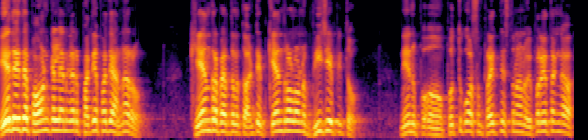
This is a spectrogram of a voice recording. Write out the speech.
ఏదైతే పవన్ కళ్యాణ్ గారు పదే పదే అన్నారో కేంద్ర పెద్దలతో అంటే కేంద్రంలో ఉన్న బీజేపీతో నేను పొ- పొత్తు కోసం ప్రయత్నిస్తున్నాను విపరీతంగా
